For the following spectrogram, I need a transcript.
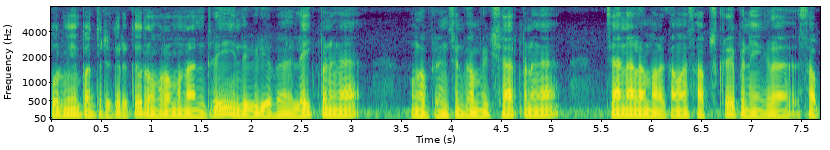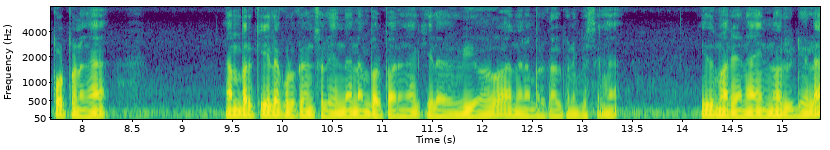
பொறுமையாக பார்த்துருக்கிறதுக்கு ரொம்ப ரொம்ப நன்றி. இந்த வீடியோவை லைக் பண்ணுங்கள் உங்கள் ஃப்ரெண்ட்ஸ் அண்ட் ஃபேமிலிக்கு ஷேர் பண்ணுங்கள் சேனலை மறக்காமல் சப்ஸ்கிரைப் பண்ணி எங்களை சப்போர்ட் பண்ணுங்கள் நம்பர் கீழே கொடுக்குறேன்னு சொல்லியிருந்தேன் நம்பர் பாருங்கள் கீழே வியூவாவோ அந்த நம்பர் கால் பண்ணி பேசுங்கள் இது மாதிரியான இன்னொரு வீடியோவில்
